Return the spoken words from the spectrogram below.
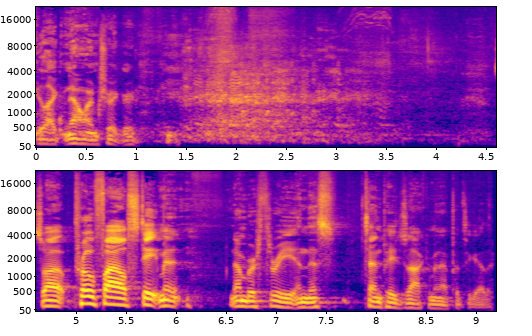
You're like, now I'm triggered. So, uh, profile statement number three in this 10 page document I put together.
